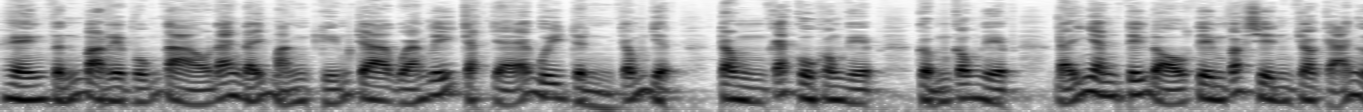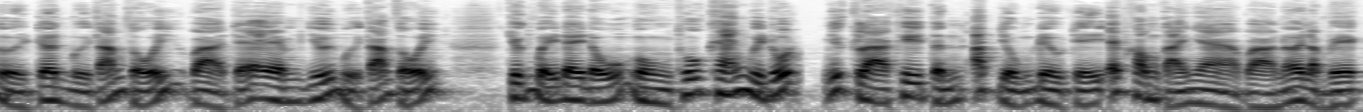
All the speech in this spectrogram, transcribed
Hiện tỉnh Bà Rịa Vũng Tàu đang đẩy mạnh kiểm tra quản lý chặt chẽ quy trình chống dịch trong các khu công nghiệp, cụm công nghiệp, đẩy nhanh tiến độ tiêm vaccine cho cả người trên 18 tuổi và trẻ em dưới 18 tuổi, chuẩn bị đầy đủ nguồn thuốc kháng virus, nhất là khi tỉnh áp dụng điều trị F0 tại nhà và nơi làm việc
